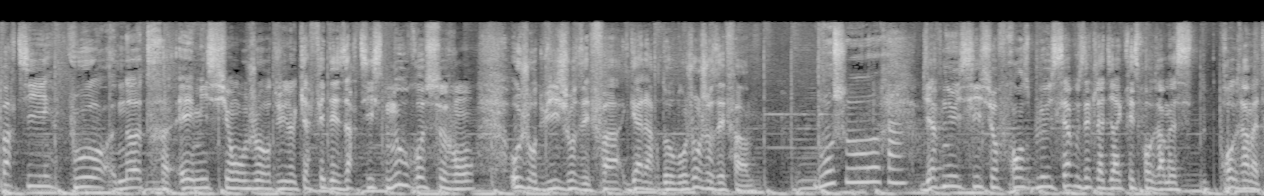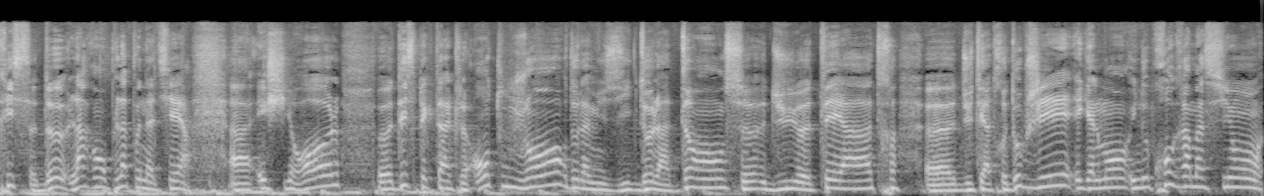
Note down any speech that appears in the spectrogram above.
parti pour notre émission aujourd'hui, le Café des artistes. Nous recevons aujourd'hui Josepha Gallardo. Bonjour Josepha. Bonjour. Bienvenue ici sur France Bleu. Vous êtes la directrice programmatrice de la rampe La Ponatière à Échirol. Euh, des spectacles en tout genre, de la musique, de la danse, du euh, théâtre, euh, du théâtre d'objets. Également une programmation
